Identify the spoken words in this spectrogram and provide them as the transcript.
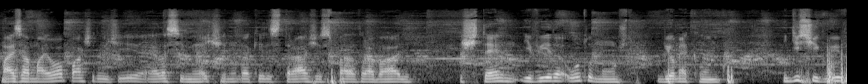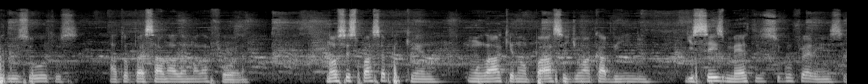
mas a maior parte do dia ela se mete num daqueles trajes para trabalho externo e vira outro monstro biomecânico indistinguível dos outros, a tropeçar na lama lá fora. Nosso espaço é pequeno, um lar que não passa de uma cabine de 6 metros de circunferência,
